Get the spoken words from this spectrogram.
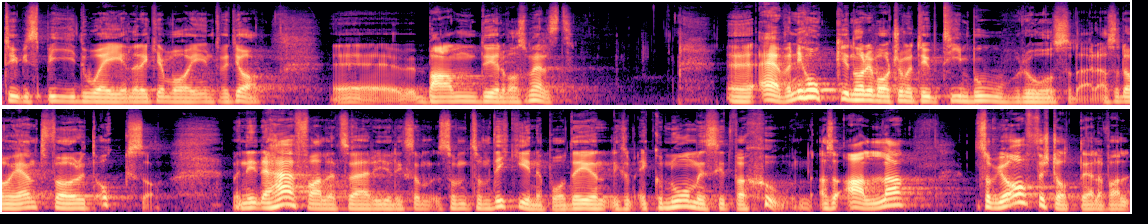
typ i speedway, eller det kan vara i, inte vet jag, eh, bandy eller vad som helst. Eh, även i hockeyn har det varit som ett typ Team Boro och sådär, alltså det har ju hänt förut också. Men i det här fallet så är det ju, liksom, som, som Dick är inne på, det är en liksom, ekonomisk situation. Alltså alla, som jag har förstått det i alla fall,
